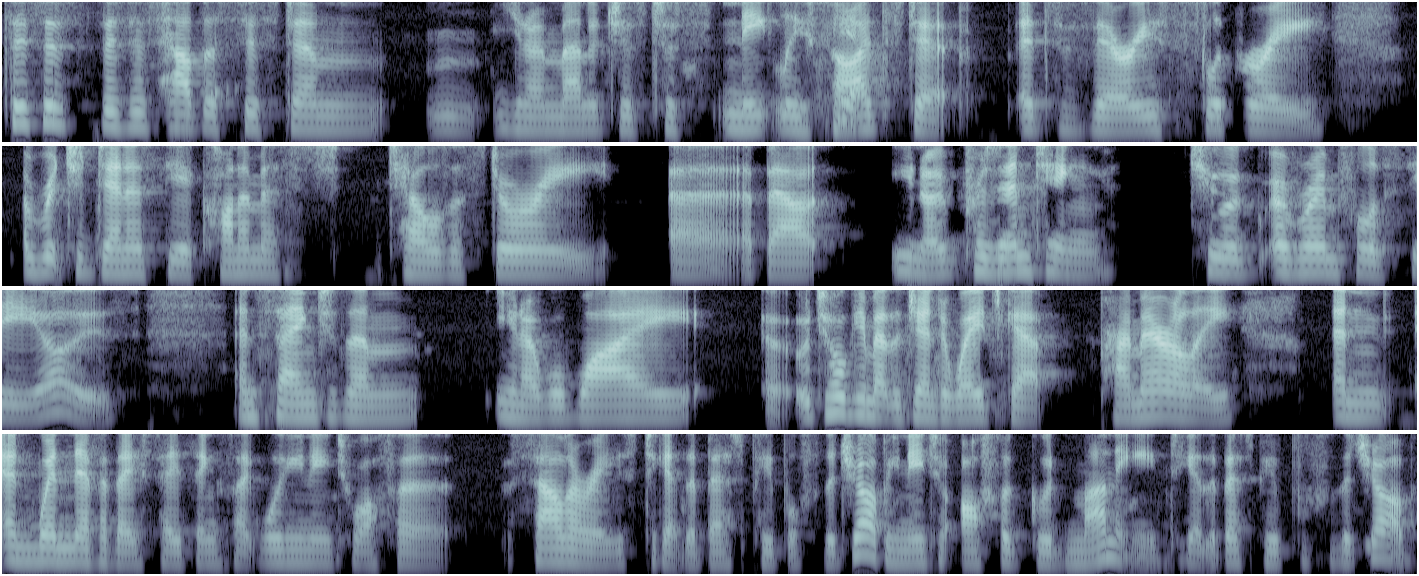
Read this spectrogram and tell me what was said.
this is this is how the system mm, you know manages to neatly sidestep yeah. it's very slippery richard denniss the economist tells a story uh, about you know presenting to a, a room full of ceos and saying to them you know, well, why uh, we're talking about the gender wage gap primarily, and and whenever they say things like, well, you need to offer salaries to get the best people for the job, you need to offer good money to get the best people for the job.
